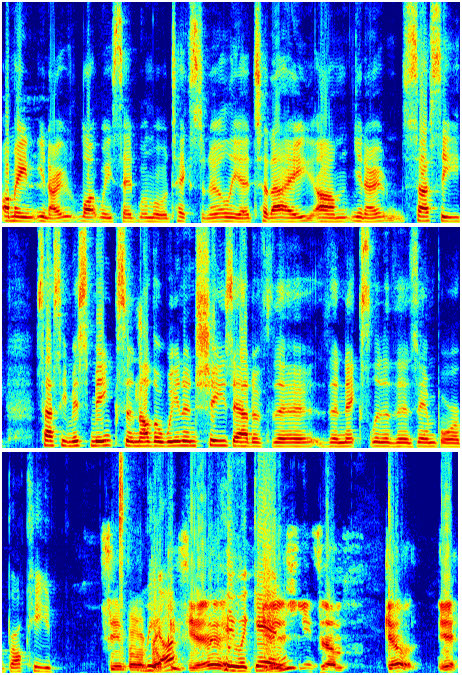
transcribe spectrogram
I mean, you know, like we said when we were texting earlier today, um, you know, sassy, sassy Miss Minx, another win, and she's out of the the next litter, the Zambora Brockie. Zambora Brockies, yeah. who again- Yeah, she's um going. Yeah,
